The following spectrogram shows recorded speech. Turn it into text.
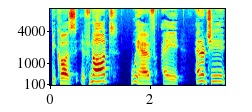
Because if not, we have a energy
